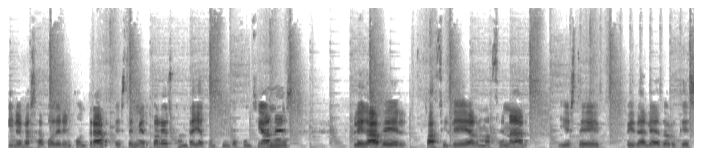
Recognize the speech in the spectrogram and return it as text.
y le vas a poder encontrar este miércoles pantalla con 5 funciones, plegable, fácil de almacenar y este pedaleador que es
